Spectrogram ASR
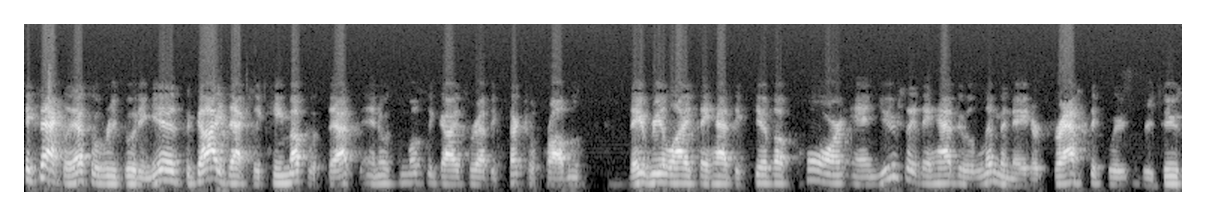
Exactly. That's what rebooting is. The guys actually came up with that, and it was mostly guys who were having sexual problems. They realized they had to give up porn, and usually they had to eliminate or drastically reduce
